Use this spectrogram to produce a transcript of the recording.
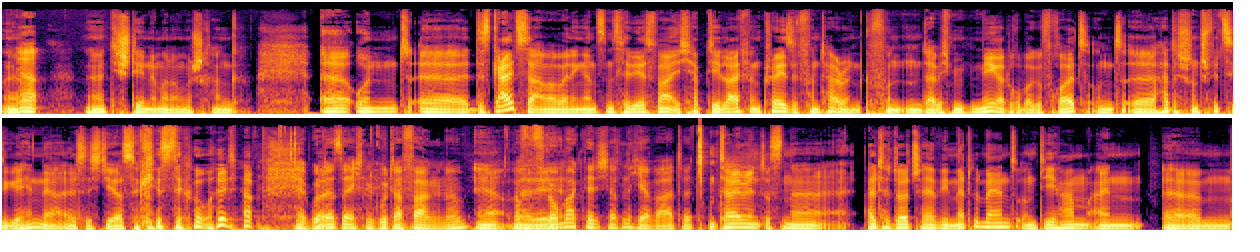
Ja. Ja, die stehen immer noch im Schrank. Äh, und äh, das Geilste aber bei den ganzen CDs war, ich habe die Live and Crazy von Tyrant gefunden. Da habe ich mich mega drüber gefreut und äh, hatte schon schwitzige Hände, als ich die aus der Kiste geholt habe. Ja gut, das ist echt ein guter Fang, ne? Ja, Auf dem weil- Flohmarkt hätte ich das nicht erwartet. Tyrant ist eine alte deutsche Heavy Metal Band und die haben ein ähm,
